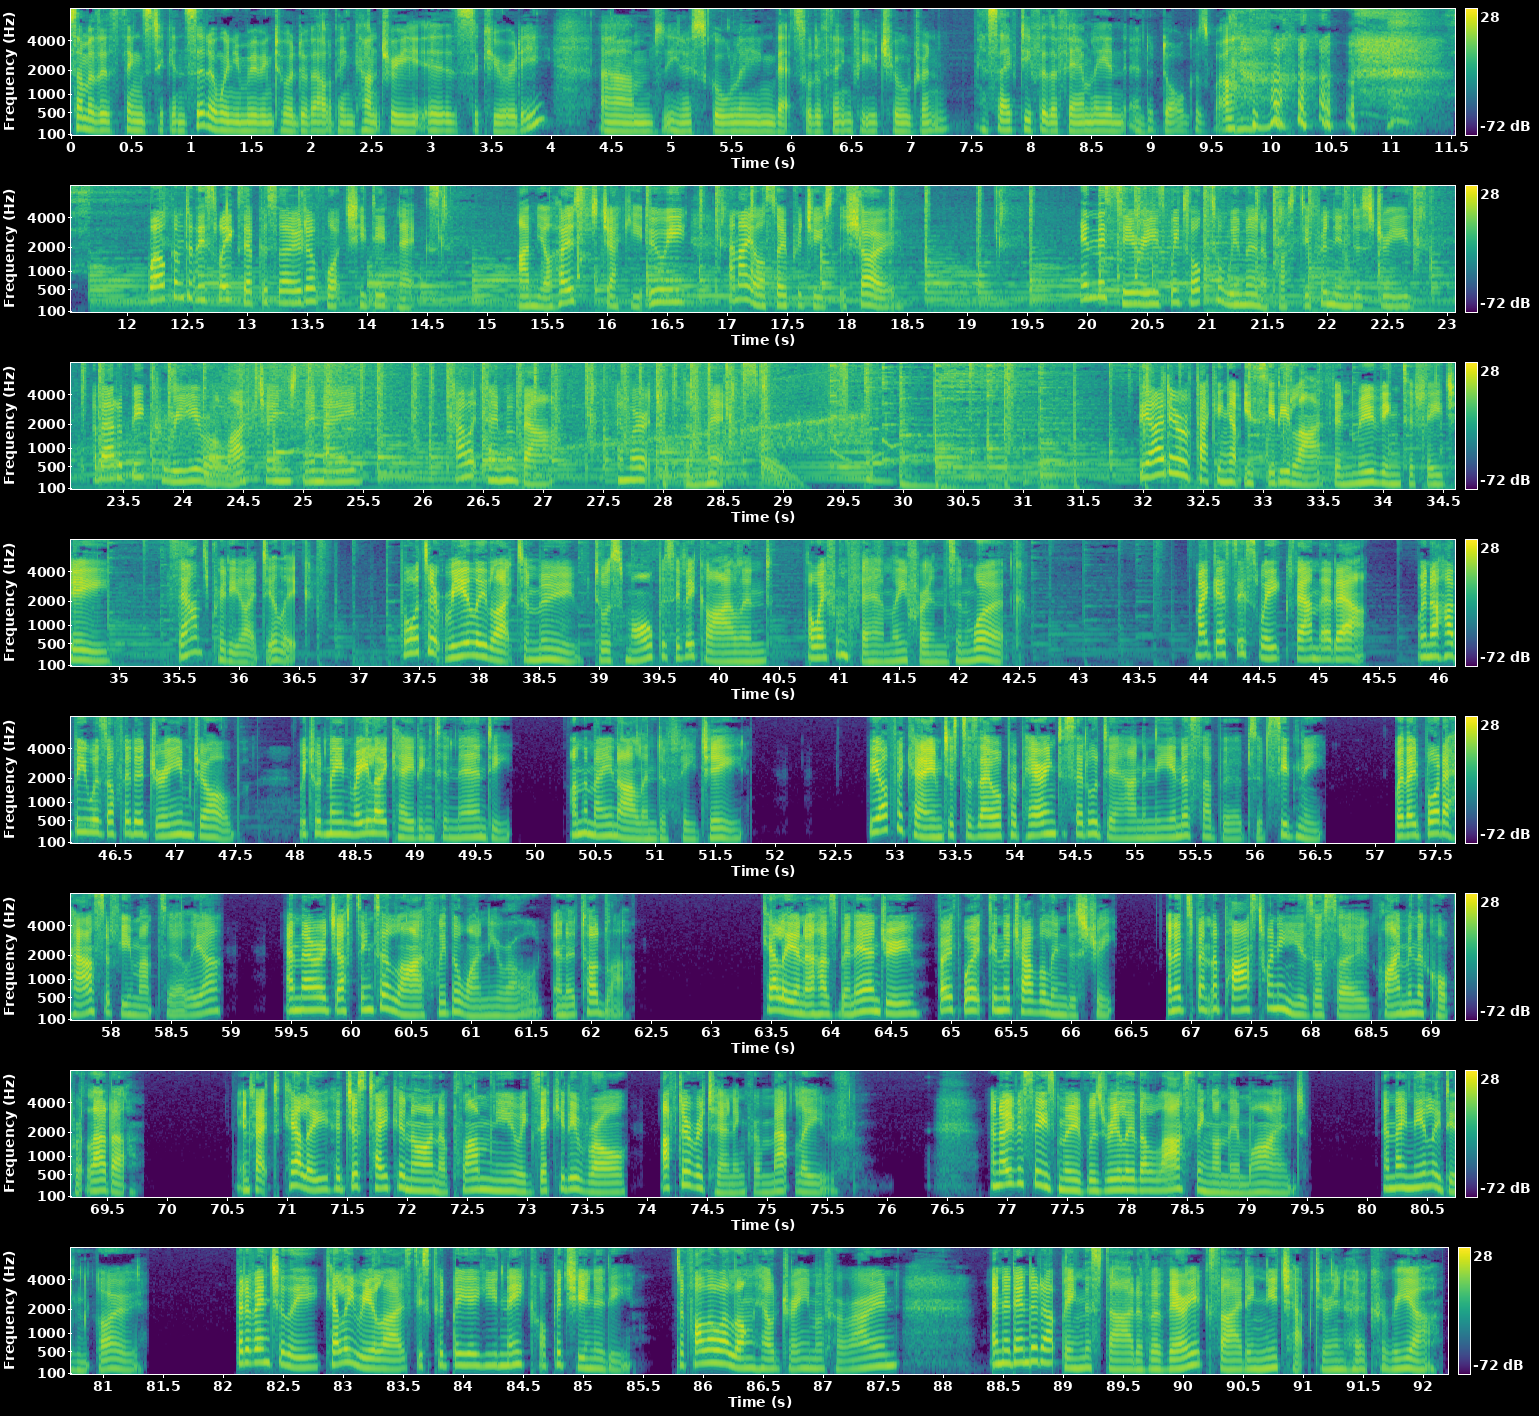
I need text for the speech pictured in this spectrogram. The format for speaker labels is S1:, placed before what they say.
S1: some of the things to consider when you're moving to a developing country is security, um, you know, schooling, that sort of thing for your children, safety for the family, and, and a dog as well.
S2: Welcome to this week's episode of What She Did Next. I'm your host, Jackie Uwe, and I also produce the show. In this series, we talk to women across different industries about a big career or life change they made, how it came about, and where it took them next. The idea of packing up your city life and moving to Fiji sounds pretty idyllic. But what's it really like to move to a small Pacific island away from family, friends, and work? My guest this week found that out when a hubby was offered a dream job, which would mean relocating to Nadi on the main island of Fiji. The offer came just as they were preparing to settle down in the inner suburbs of Sydney, where they'd bought a house a few months earlier and they were adjusting to life with a one year old and a toddler. Kelly and her husband Andrew both worked in the travel industry and had spent the past 20 years or so climbing the corporate ladder. In fact, Kelly had just taken on a plum new executive role after returning from mat leave. An overseas move was really the last thing on their mind, and they nearly didn't go. But eventually, Kelly realised this could be a unique opportunity to follow a long held dream of her own and it ended up being the start of a very exciting new chapter in her career.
